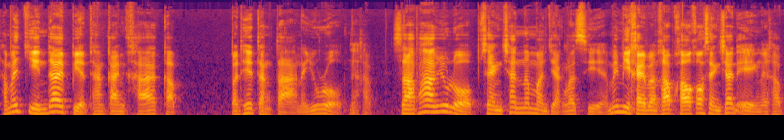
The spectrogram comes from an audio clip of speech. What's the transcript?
ทำให้จีนได้เปรียบทางการค้ากับประเทศต่างๆ ในยุโรปนะครับ สหภาพยุโรปแซงชั่นน้ำมันจากรัสเซีย ไม่มีใครบังคับเขาเขาแซงชั่นเองนะครับ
